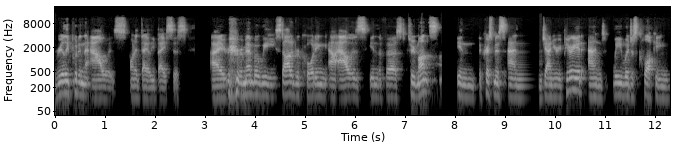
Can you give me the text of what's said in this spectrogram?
really put in the hours on a daily basis. I remember we started recording our hours in the first two months in the Christmas and January period, and we were just clocking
